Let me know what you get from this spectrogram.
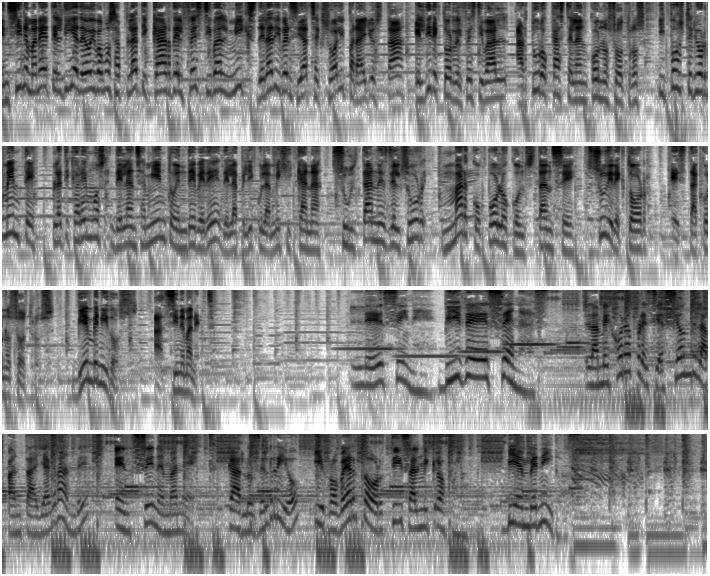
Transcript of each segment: En Cinemanet el día de hoy vamos a platicar del Festival Mix de la Diversidad Sexual y para ello está el director del festival, Arturo Castellán, con nosotros y posteriormente platicaremos del lanzamiento en DVD de la película mexicana Sultanes del Sur. Marco Polo Constance, su director, está con nosotros. Bienvenidos a Cinemanet. Le Cine, vive escenas. La mejor apreciación de la pantalla grande en Cinemanet. Carlos del Río y Roberto Ortiz al micrófono. Bienvenidos.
